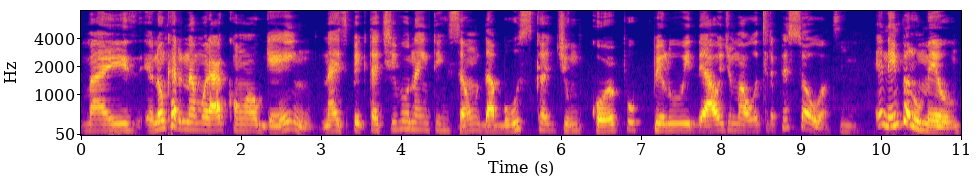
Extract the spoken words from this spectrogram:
Mas eu não quero namorar com alguém na expectativa ou na intenção da busca de um corpo pelo ideal de uma outra pessoa. Sim. E nem pelo meu.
